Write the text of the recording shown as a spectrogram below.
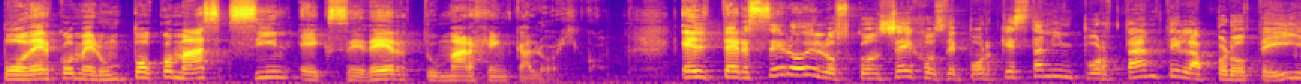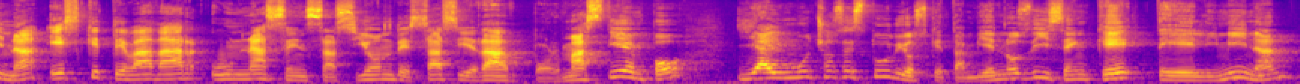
poder comer un poco más sin exceder tu margen calórico. El tercero de los consejos de por qué es tan importante la proteína es que te va a dar una sensación de saciedad por más tiempo y hay muchos estudios que también nos dicen que te eliminan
